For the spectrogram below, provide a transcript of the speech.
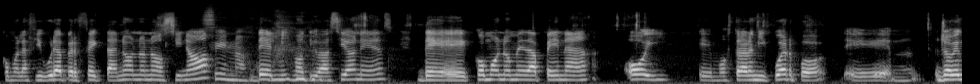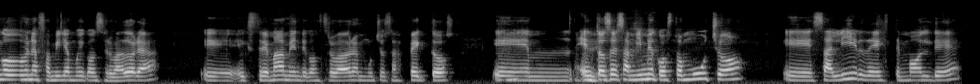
como la figura perfecta, no, no, no, sino de mis motivaciones, de cómo no me da pena hoy eh, mostrar mi cuerpo. yo vengo de una familia muy conservadora, extremadamente conservadora en muchos aspectos. Entonces a mí me costó mucho eh, salir de este molde.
